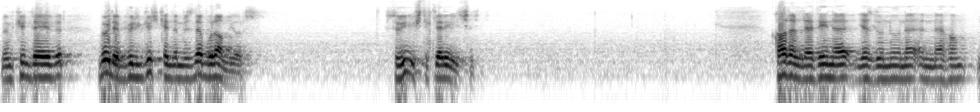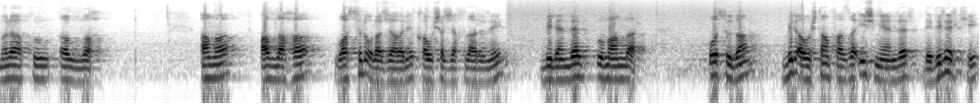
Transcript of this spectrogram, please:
mümkün değildir. Böyle bir güç kendimizde bulamıyoruz. Suyu içtikleri için. قَالَ الَّذ۪ينَ يَزُنُّونَ اَنَّهُمْ مُلَاقُوا Allah. Ama Allah'a vasıl olacağını, kavuşacaklarını bilenler, umanlar. O sudan bir avuçtan fazla içmeyenler dediler ki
